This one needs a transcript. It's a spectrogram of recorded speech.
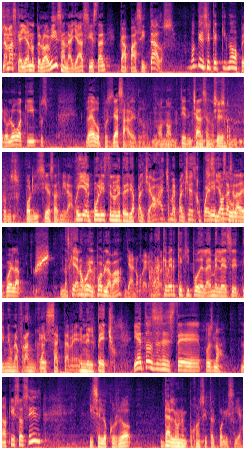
Nada más que allá no te lo avisan, allá sí están capacitados. No quiere decir que aquí no, pero luego aquí, pues, luego, pues ya sabes, no, no tienen chance nosotros Sí. con, con los policías admirados. Oye, el poli este no le pediría palche. Ah, échame palchesco, pues. sí, y póngasela de Puebla. Es que ya no juega el Puebla, ¿va? Ya no juega. Habrá que ver qué equipo de la MLS tiene una franja Exactamente. en el pecho. Y entonces, este, pues no, no quiso así. Y se le ocurrió darle un empujoncito al policía.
